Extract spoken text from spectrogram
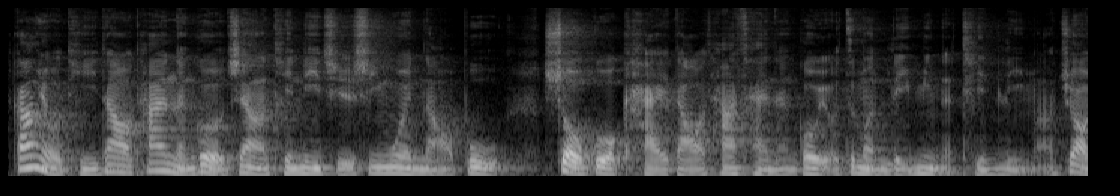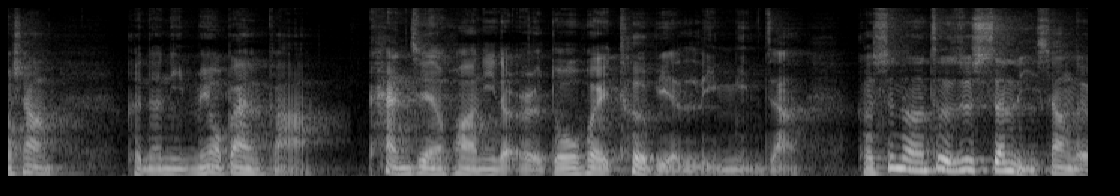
刚有提到，他能够有这样的听力，其实是因为脑部受过开刀，他才能够有这么灵敏的听力嘛。就好像可能你没有办法看见的话，你的耳朵会特别灵敏这样。可是呢，这是生理上的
